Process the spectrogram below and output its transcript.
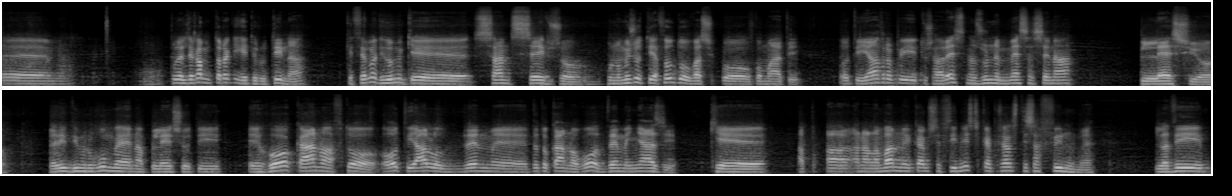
Ε, που λέγαμε τώρα και για τη ρουτίνα και θέλω να τη δούμε και σαν safe zone που νομίζω ότι αυτό είναι το βασικό κομμάτι ότι οι άνθρωποι τους αρέσει να ζουν μέσα σε ένα πλαίσιο δηλαδή δημιουργούμε ένα πλαίσιο ότι εγώ κάνω αυτό ό,τι άλλο δεν, με, δεν το κάνω εγώ δεν με νοιάζει και α- α- αναλαμβάνουμε κάποιες ευθύνες και κάποιες άλλες τις αφήνουμε δηλαδή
